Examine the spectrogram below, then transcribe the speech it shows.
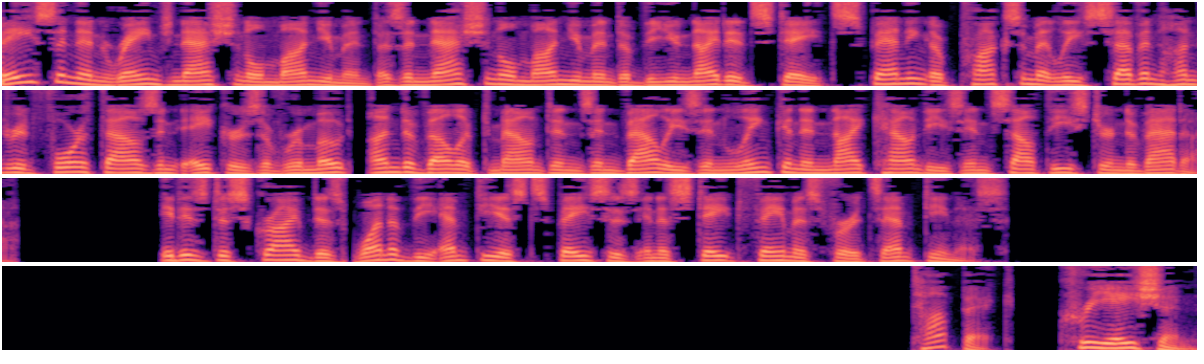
Basin and Range National Monument is a national monument of the United States spanning approximately 704,000 acres of remote, undeveloped mountains and valleys in Lincoln and Nye counties in southeastern Nevada. It is described as one of the emptiest spaces in a state famous for its emptiness. Creation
